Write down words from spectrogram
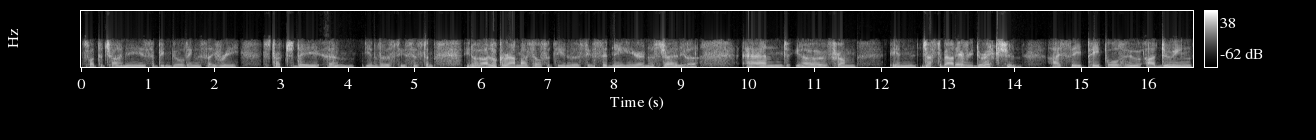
It's what the Chinese have been building as they've restructured the um, university system. You know, I look around myself at the University of Sydney here in Australia, and, you know, from in just about every direction, I see people who are doing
